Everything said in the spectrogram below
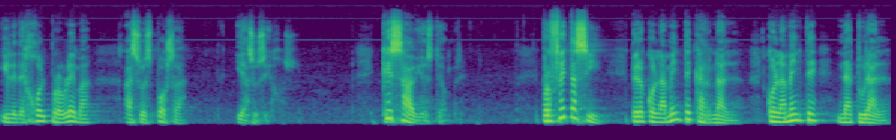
y le dejó el problema a su esposa y a sus hijos. Qué sabio este hombre. Profeta sí, pero con la mente carnal, con la mente natural.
